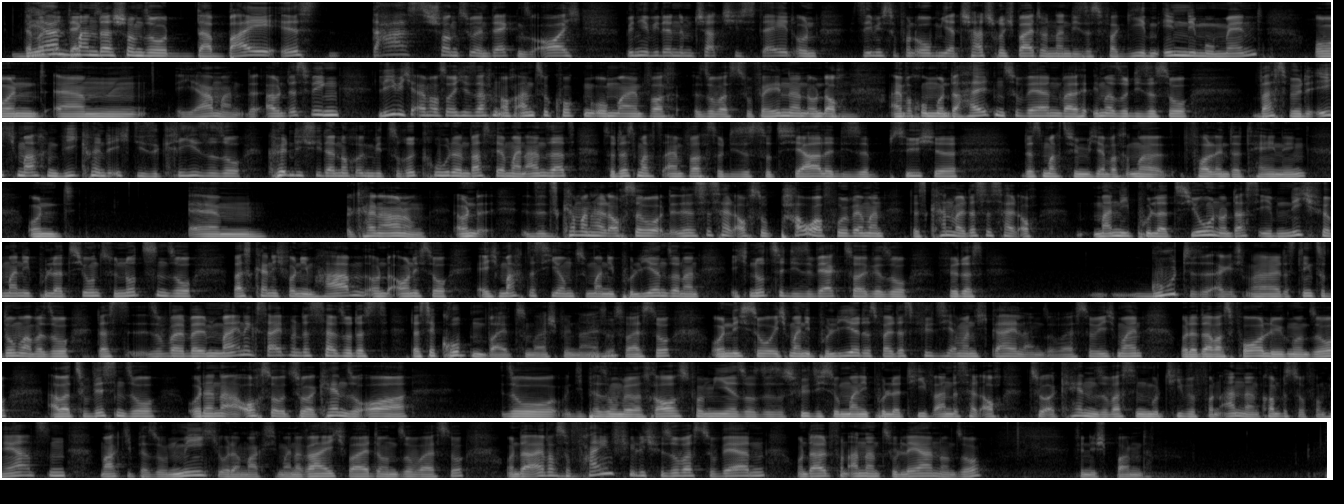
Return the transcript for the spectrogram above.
während man da schon so dabei ist, das schon zu entdecken. So, oh, ich bin hier wieder in einem Chachi State und sehe mich so von oben, ja, Chatsch ruhig weiter und dann dieses Vergeben in dem Moment. Und ähm, ja, Mann. Und deswegen liebe ich einfach solche Sachen auch anzugucken, um einfach sowas zu verhindern und auch einfach um unterhalten zu werden, weil immer so dieses so, was würde ich machen? Wie könnte ich diese Krise so, könnte ich sie dann noch irgendwie zurückrudern? Was wäre mein Ansatz? So, das macht es einfach so, dieses Soziale, diese Psyche, das macht es für mich einfach immer voll entertaining. Und ähm, keine Ahnung. Und das kann man halt auch so, das ist halt auch so powerful, wenn man das kann, weil das ist halt auch Manipulation und das eben nicht für Manipulation zu nutzen, so, was kann ich von ihm haben und auch nicht so, ich mache das hier, um zu manipulieren, sondern ich nutze diese Werkzeuge so für das Gute, sag ich mal, das klingt so dumm, aber so, das, so weil, weil mein Excitement ist halt so, dass, dass der Gruppenvibe zum Beispiel nice ist, weißt du? Und nicht so, ich manipuliere das, weil das fühlt sich einfach nicht geil an, so, weißt du, wie ich meine? Oder da was vorlügen und so. Aber zu wissen, so, oder dann auch so zu erkennen, so, oh, so, die Person will was raus von mir, so, das, das fühlt sich so manipulativ an, das halt auch zu erkennen, so, was sind Motive von anderen? Kommt es so vom Herzen? Mag die Person mich oder mag sie meine Reichweite und so, weißt du? Und da einfach so feinfühlig für sowas zu werden und da halt von anderen zu lernen und so, finde ich spannend.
